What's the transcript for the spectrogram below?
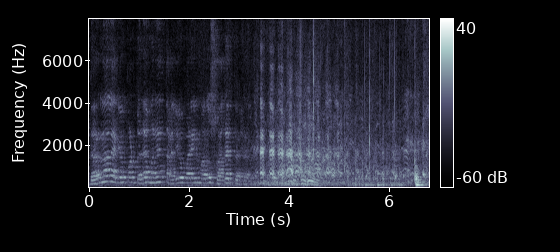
ડર ના લાગ્યો, પણ બધા મને તાલીઓ પાડીને મારું સ્વાગત કરતા.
